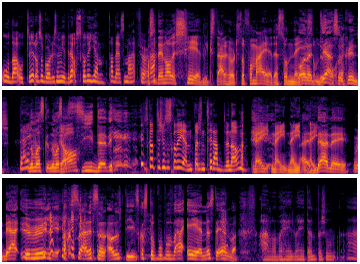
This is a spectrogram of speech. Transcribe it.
Oda Oter, og så går du liksom videre, og så skal du gjenta det som er før Altså, deg. Det er noe av det kjedeligste jeg har hørt, så for meg er det så nei oh, nei, som du det er får så det. cringe. Det er- Når man skal, når man skal Ja. si det de skal, til slutt så skal du gjenta liksom 30 navn. Nei, nei, nei, Nei, nei. det er nei. For det er umulig. Og så er det sånn alltid Skal stoppe opp på hver eneste en. Ja. ah, hva, hva, het, hva het den personen? Ah,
